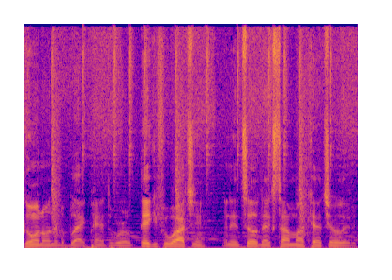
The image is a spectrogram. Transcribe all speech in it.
going on in the Black Panther world. Thank you for watching, and until next time, I'll catch y'all later.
